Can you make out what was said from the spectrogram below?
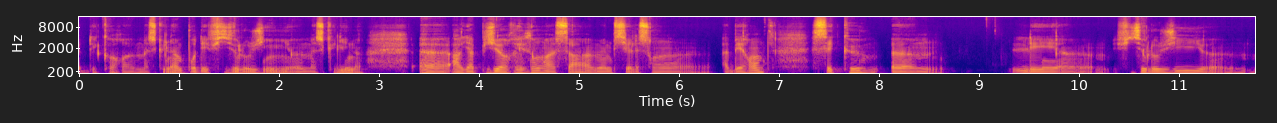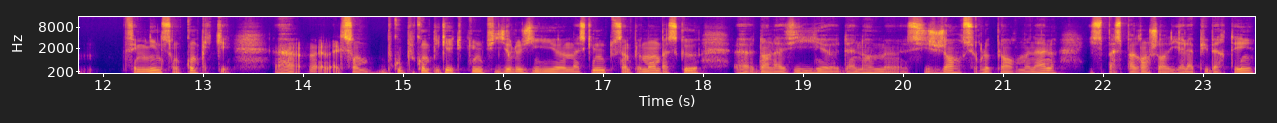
des corps masculins pour des physiologies masculines. alors, il y a plusieurs raisons à ça, même si elles sont aberrantes. C'est que les euh, physiologies euh, féminines sont compliquées. Euh, elles sont beaucoup plus compliquées qu'une physiologie masculine, tout simplement parce que dans la vie d'un homme cisgenre, sur le plan hormonal, il se passe pas grand-chose. Il y a la puberté,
